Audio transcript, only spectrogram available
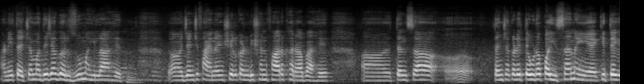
आणि त्याच्यामध्ये ज्या गरजू महिला आहेत ज्यांची फायनान्शियल कंडिशन फार खराब आहे त्यांचा त्यांच्याकडे तेवढा पैसा नाही आहे की ते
